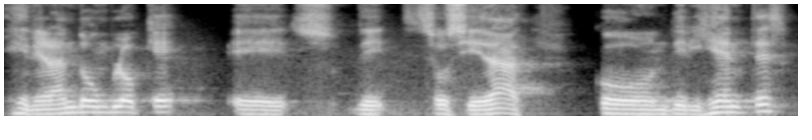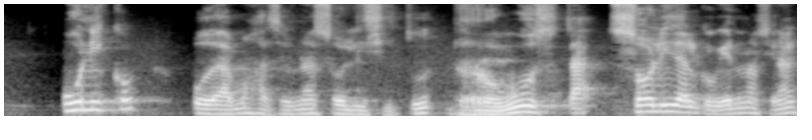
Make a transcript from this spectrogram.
generando un bloque eh, de sociedad con dirigentes único, podamos hacer una solicitud robusta, sólida al gobierno nacional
